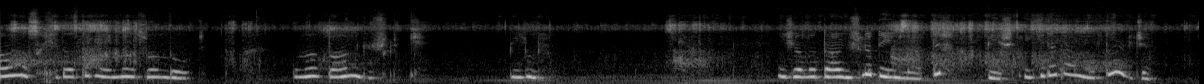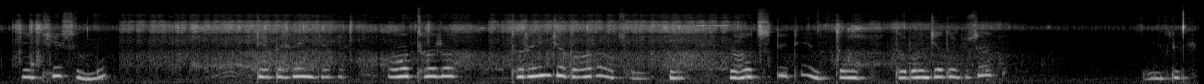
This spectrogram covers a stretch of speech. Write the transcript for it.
almasak herhalde onlar zombi olacak. Bunlar daha mı güçlü ki? Bilmiyorum. İnşallah daha güçlü değillerdir. Bir. İki de ben burada öleceğim. Ne kesin bu. Geberince de. Aa tara. Tarayınca daha rahat olur. Rahatsız dediğim tamam. Tabanca da güzel. Öldük.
